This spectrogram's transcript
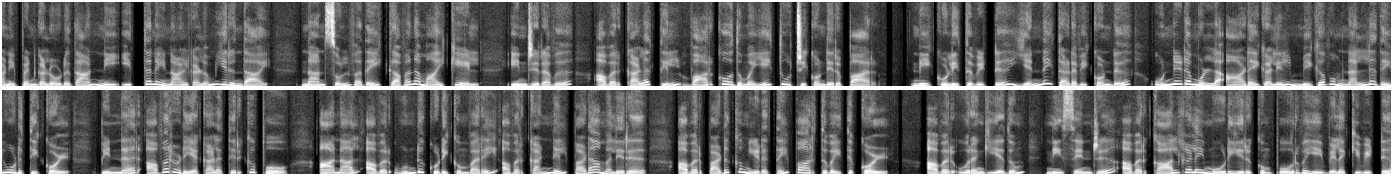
பணிப்பெண்களோடுதான் நீ இத்தனை நாள்களும் இருந்தாய். நான் சொல்வதை கவனமாய் கேள் இன்றிரவு அவர் களத்தில் வார்கோதுமையை தூற்றிக் கொண்டிருப்பார். நீ குளித்துவிட்டு எண்ணெய் தடவிக்கொண்டு உன்னிடமுள்ள ஆடைகளில் மிகவும் நல்லதை உடுத்திக்கொள். பின்னர் அவருடைய களத்திற்கு போ. ஆனால் அவர் உண்டு குடிக்கும் வரை அவர் கண்ணில் படாமலிரு. அவர் படுக்கும் இடத்தை பார்த்து வைத்துக்கொள். அவர் உறங்கியதும் நீ சென்று அவர் கால்களை மூடியிருக்கும் போர்வையை விலக்கிவிட்டு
